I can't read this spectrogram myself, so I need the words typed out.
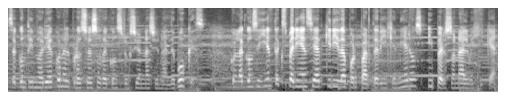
se continuaría con el proceso de construcción nacional de buques, con la consiguiente experiencia adquirida por parte de ingenieros y personal mexicano.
